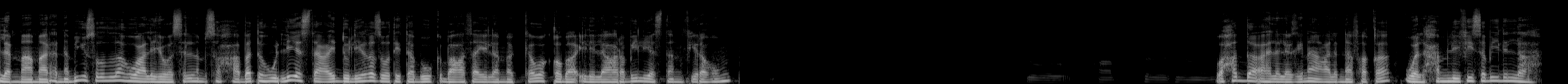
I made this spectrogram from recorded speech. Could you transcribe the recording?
لما أمر النبي صلى الله عليه وسلم صحابته ليستعدوا لغزوة تبوك بعث إلى مكة وقبائل العرب ليستنفرهم. وحض أهل الغنى على النفقة والحمل في سبيل الله.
